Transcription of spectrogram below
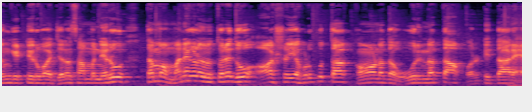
ಕಂಗೆಟ್ಟಿರುವ ಜನಸಾಮಾನ್ಯರು ತಮ್ಮ ಮನೆಗಳನ್ನು ತೊರೆದು ಆಶ್ರಯ ಹುಡುಕುತ್ತಾ ಕಾಣದ ಊರಿನತ್ತ ಹೊರಟಿದ್ದಾರೆ.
